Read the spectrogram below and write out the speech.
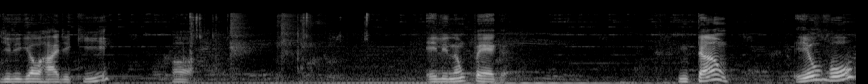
Desliguei o rádio aqui. Ó. Ele não pega. Então, eu vou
